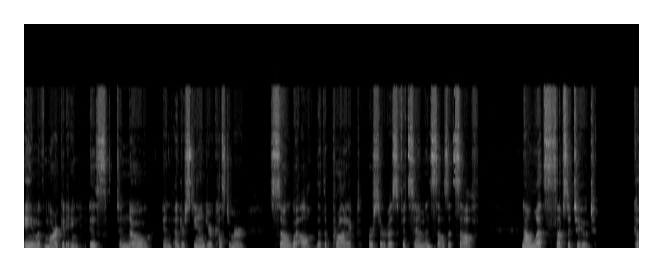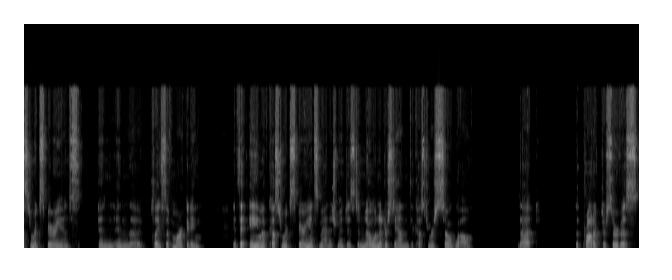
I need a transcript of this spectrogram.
aim of marketing is to know and understand your customer so well that the product or service fits him and sells itself. Now let's substitute customer experience in, in the place of marketing. If the aim of customer experience management is to know and understand the customer so well that the product or service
